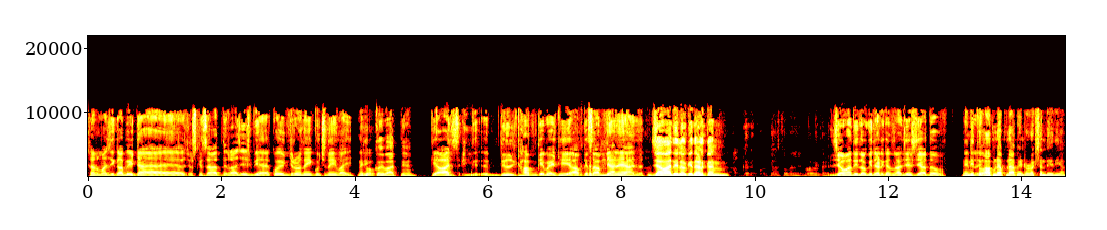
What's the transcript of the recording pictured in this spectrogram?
शर्मा जी का बेटा आया है उसके साथ राजेश भी आया है। कोई इंट्रो नहीं कुछ नहीं भाई। देखो कोई बात नहीं कि आज दिल थाम के बैठी है आपके सामने आने आज। जवा दिलों की धड़कन। जवां दिलों की धड़कन राजेश यादव। नहीं नहीं तो आपने अपना आप इंट्रोडक्शन दे दिया।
